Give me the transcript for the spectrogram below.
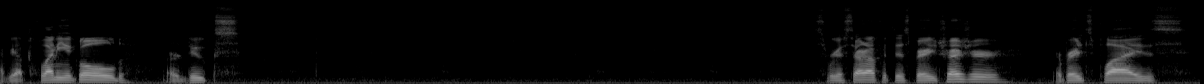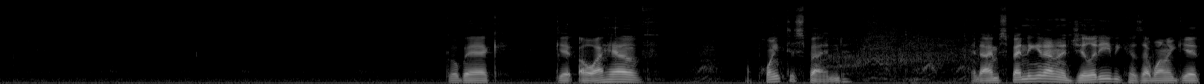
I've got plenty of gold, or dukes. So we're going to start off with this buried treasure, or buried supplies. Go back, get, oh, I have a point to spend. And I'm spending it on agility because I want to get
